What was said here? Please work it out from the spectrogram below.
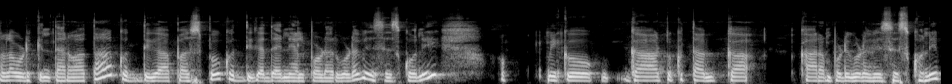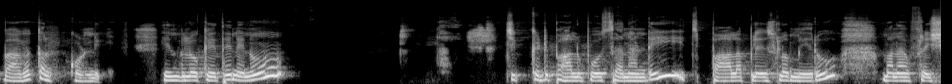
అలా ఉడికిన తర్వాత కొద్దిగా పసుపు కొద్దిగా ధనియాల పౌడర్ కూడా వేసేసుకొని మీకు ఘాటుకు తగ్గ కారం పొడి కూడా వేసేసుకొని బాగా కలుపుకోండి. ఇందులోకి అయితే నేను చిక్కటి పాలు పోసానండి. పాల ప్లేస్లో మీరు మన ఫ్రెష్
